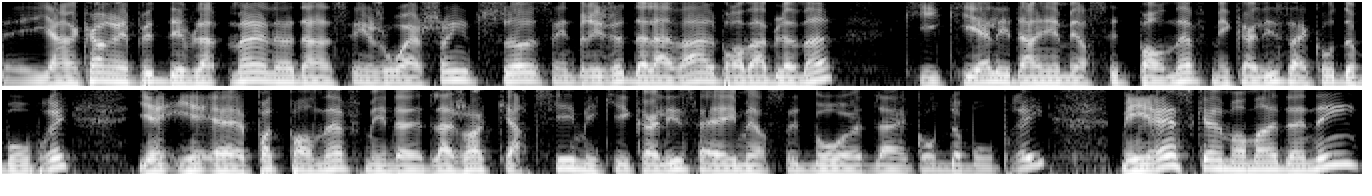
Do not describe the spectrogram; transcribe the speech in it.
euh, il y a encore un peu de développement là, dans Saint-Joachim, tout ça, Sainte-Brigitte de Laval, probablement, qui, qui, elle, est dans les MRC de Portneuf, mais collée sur la côte de Beaupré. Il y a, euh, pas de Portneuf, mais de, la Jacques-Cartier, mais qui est collée sur la de, de la côte de Beaupré. Mais il reste qu'à un moment donné,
